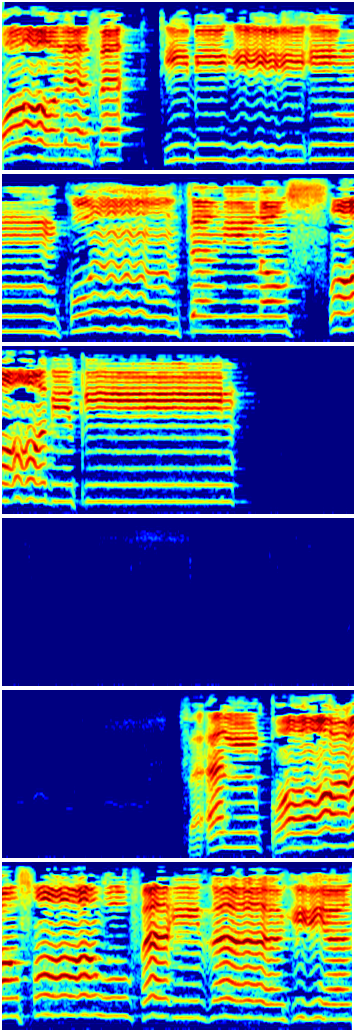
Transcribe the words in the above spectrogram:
قال فأت به إن كنت من الصادقين فألقى عصاه فإذا هي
